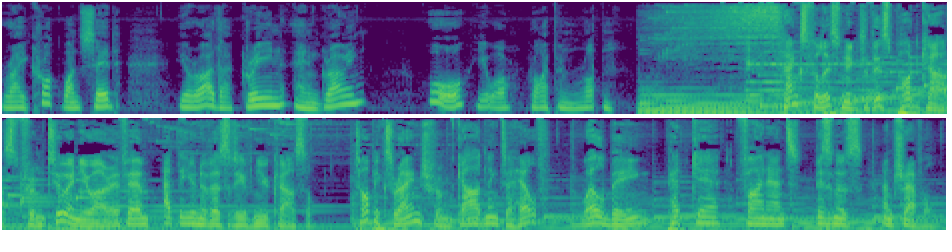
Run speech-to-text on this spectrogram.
Ray Kroc once said, you're either green and growing or you are ripe and rotten. Thanks for listening to this podcast from 2NURFM at the University of Newcastle. Topics range from gardening to health, well-being, pet care, finance, business and travel.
